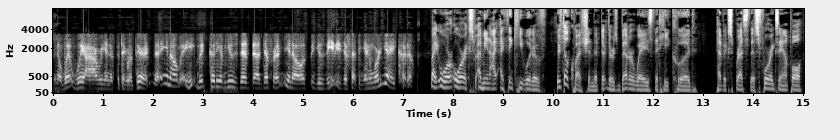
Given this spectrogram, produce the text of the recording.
You know, where, where are we in this particular period? You know, he, could he have used it uh, different? You know, used the he just said the N word. Yeah, he could have. Right. Or or I mean, I, I think he would have. There's no question that there, there's better ways that he could have expressed this. For example,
